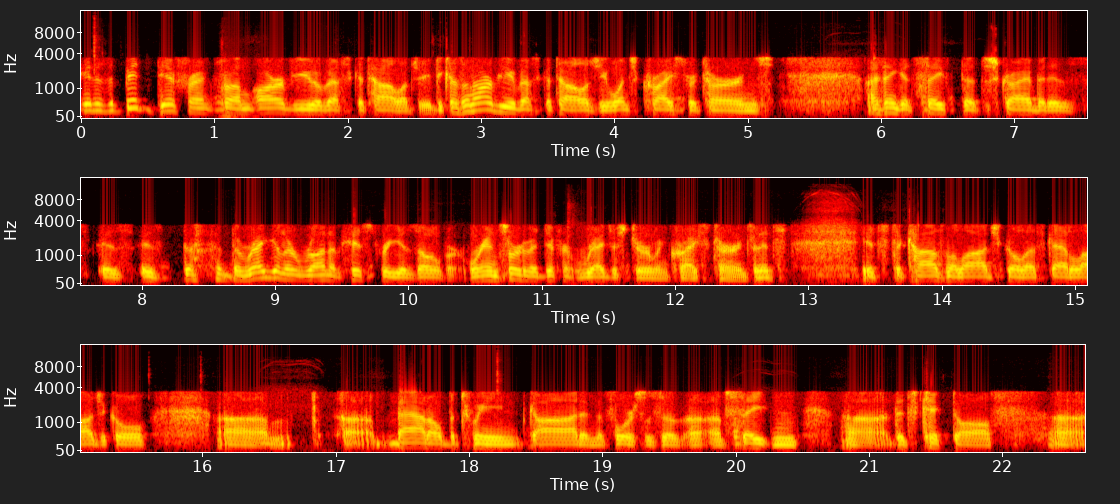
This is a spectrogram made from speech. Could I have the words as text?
it is a bit different from our view of eschatology because in our view of eschatology, once Christ returns, I think it's safe to describe it as is the, the regular run of history is over. We're in sort of a different register when Christ turns, and it's it's the cosmological eschatological um, uh, battle between God and the forces of, of Satan uh, that's kicked off, uh,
